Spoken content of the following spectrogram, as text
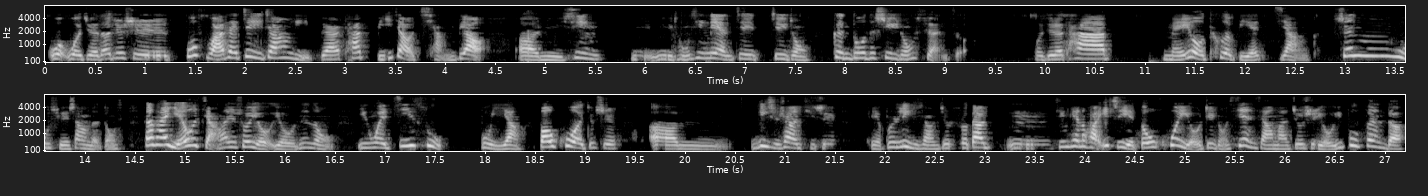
我我觉得就是波伏娃在这一章里边，他比较强调呃女性女女同性恋这这种。更多的是一种选择，我觉得他没有特别讲生物学上的东西，但他也有讲，他就说有有那种因为激素不一样，包括就是嗯历史上其实也不是历史上，就是说到嗯今天的话，一直也都会有这种现象嘛，就是有一部分的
